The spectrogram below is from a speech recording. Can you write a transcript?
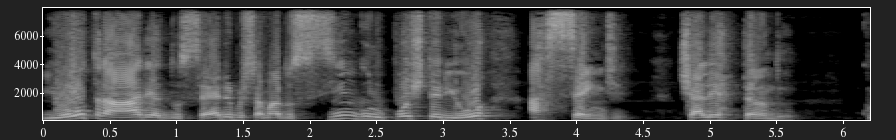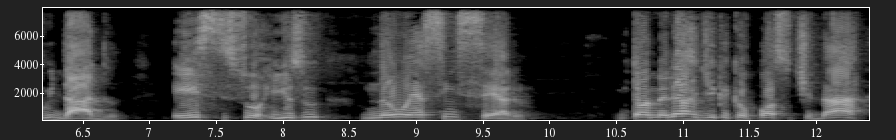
e outra área do cérebro chamado cíngulo posterior acende, te alertando. Cuidado, esse sorriso não é sincero. Então a melhor dica que eu posso te dar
